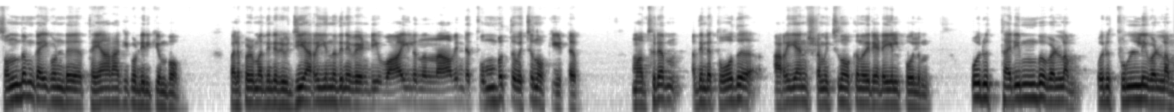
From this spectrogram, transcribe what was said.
സ്വന്തം കൈകൊണ്ട് തയ്യാറാക്കിക്കൊണ്ടിരിക്കുമ്പോൾ പലപ്പോഴും അതിന്റെ രുചി അറിയുന്നതിന് വേണ്ടി വായിലൊന്ന് നാവിന്റെ തുമ്പത്ത് വെച്ച് നോക്കിയിട്ട് മധുരം അതിന്റെ തോത് അറിയാൻ ശ്രമിച്ചു നോക്കുന്നതിനിടയിൽ പോലും ഒരു തരിമ്പ് വെള്ളം ഒരു തുള്ളി വെള്ളം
